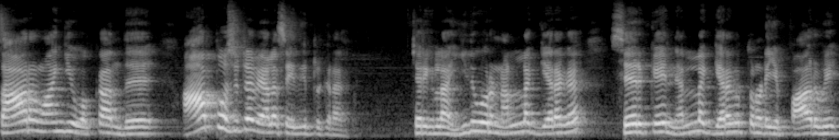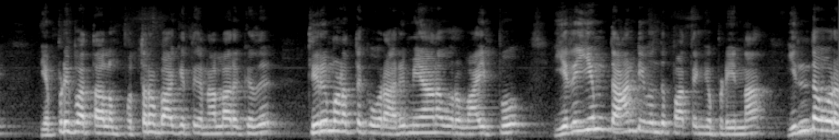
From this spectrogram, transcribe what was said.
சாரம் வாங்கி உட்காந்து ஆப்போசிட்டாக வேலை செய்துக்கிட்டு இருக்கிறாங்க சரிங்களா? இது ஒரு நல்ல கிரக சேர்க்கை நல்ல கிரகத்தினுடைய பார்வை. எப்படி பார்த்தாலும் புத்திர பாக்கியத்துக்கு நல்லா இருக்குது. திருமணத்துக்கு ஒரு அருமையான ஒரு வாய்ப்பு. இதையும் தாண்டி வந்து பார்த்தீங்க அப்படின்னா இந்த ஒரு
